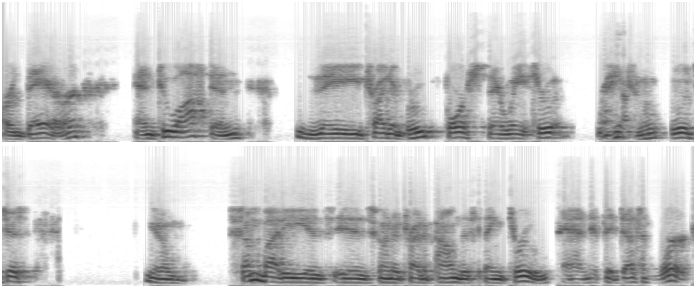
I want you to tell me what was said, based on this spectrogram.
are there, and too often they try to brute force their way through it. Right? Yeah. We'll just you know somebody is is going to try to pound this thing through, and if it doesn't work,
